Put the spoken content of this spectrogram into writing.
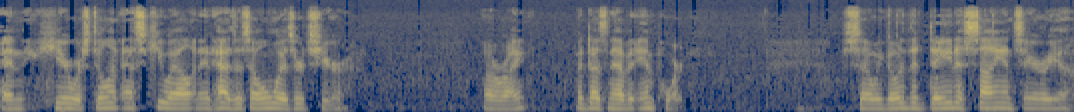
And here we're still in SQL, and it has its own wizards here. All right but doesn't have an import. So we go to the data science area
